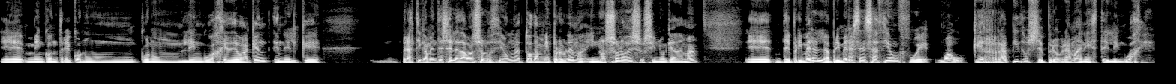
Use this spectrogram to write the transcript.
eh, me encontré con un, con un lenguaje de backend en el que prácticamente se le daban solución a todos mis problemas. Y no solo eso, sino que además, eh, de primera, la primera sensación fue, wow, qué rápido se programa en este lenguaje.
